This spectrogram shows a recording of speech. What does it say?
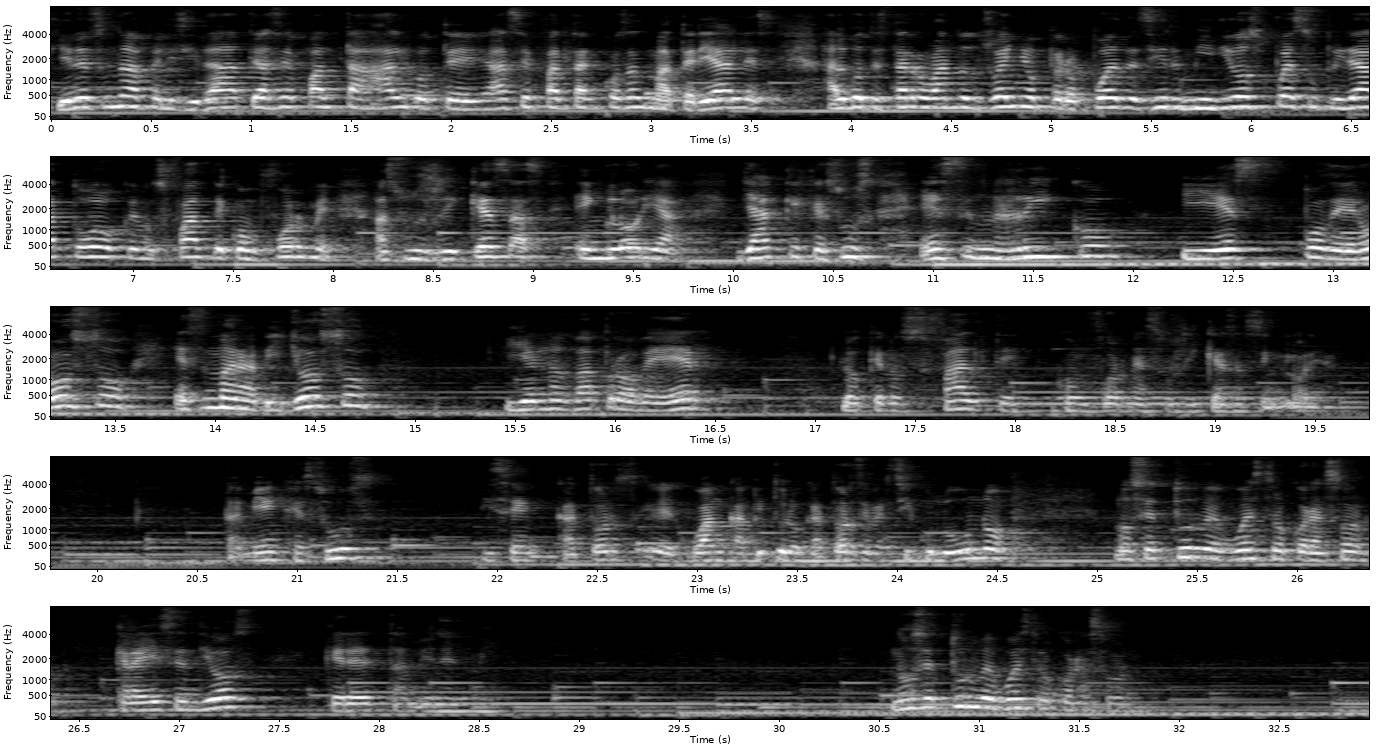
Tienes una felicidad, te hace falta algo, te hace falta cosas materiales, algo te está robando el sueño, pero puedes decir, mi Dios pues suplirá todo lo que nos falte conforme a sus riquezas en gloria, ya que Jesús es rico y es poderoso, es maravilloso y Él nos va a proveer lo que nos falte conforme a sus riquezas en gloria. También Jesús dice en 14, eh, Juan capítulo 14, versículo 1, no se turbe vuestro corazón, creéis en Dios, creed también en mí. No se turbe vuestro corazón.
